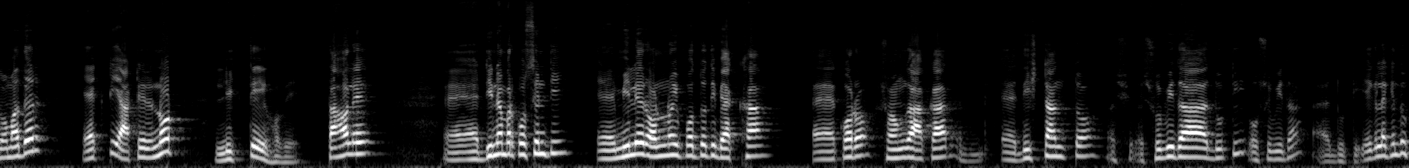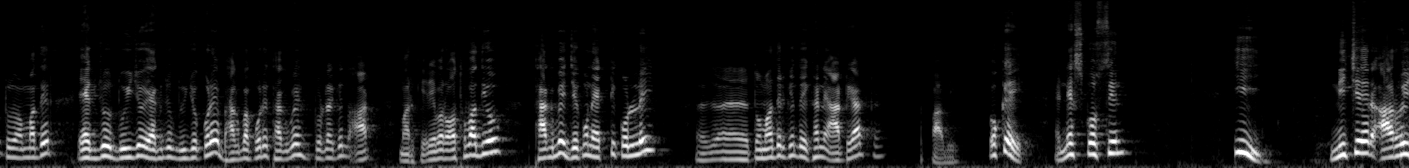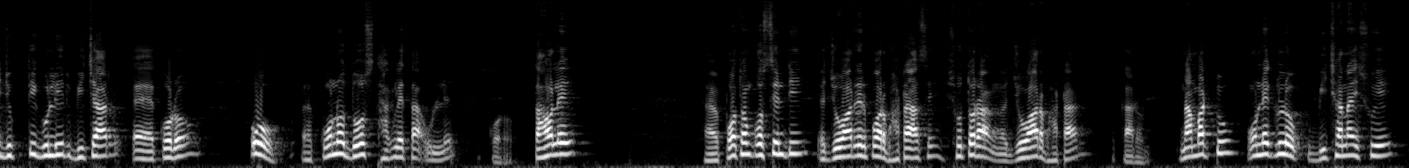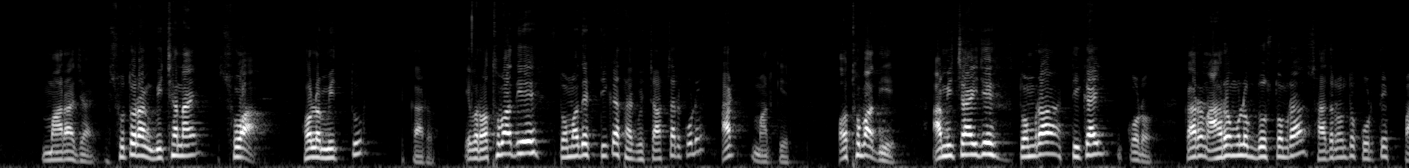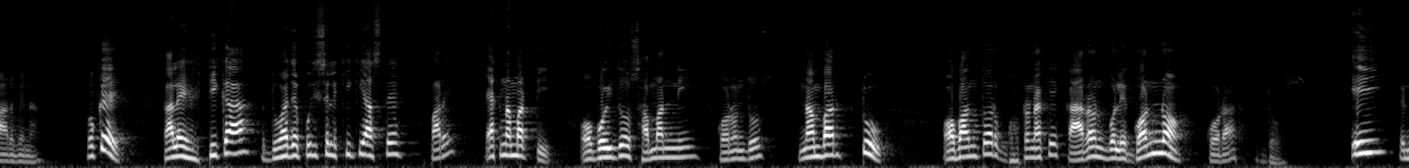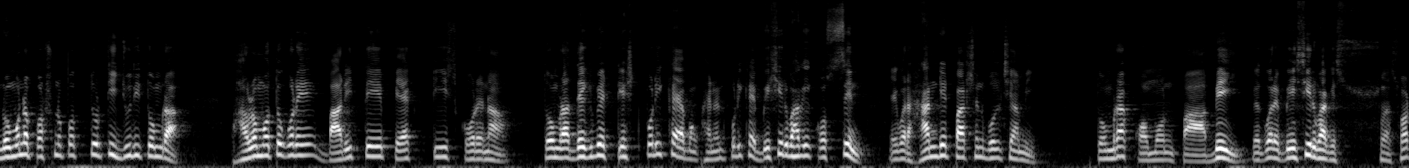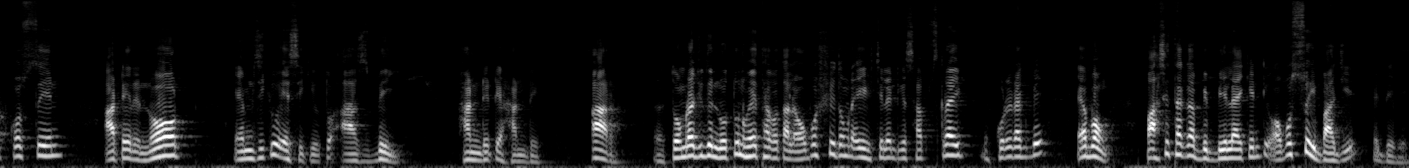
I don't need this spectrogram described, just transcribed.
তোমাদের একটি আটের নোট লিখতেই হবে। তাহলে ডি নাম্বার কোশ্চেনটি মিলের অন্যই পদ্ধতি ব্যাখ্যা করো। সংজ্ঞা, আকার দৃষ্টান্ত সুবিধা দুটি, অসুবিধা দুটি। এগুলা কিন্তু আমাদের এক যোগ দুই যোগ, এক দুই যোগ করে ভাগ ভাগ করে থাকবে। টোটাল কিন্তু আট মার্কের। এবার অথবা দিয়েও থাকবে যে কোনো একটি করলেই তোমাদের কিন্তু এখানে আটে আট পাবে। ওকে নেক্সট কোশ্চেন ই, নিচের আরোহী যুক্তিগুলির বিচার করো। ও কোনো দোষ থাকলে তা উল্লেখ করো। তাহলে প্রথম কোশ্চেনটি জোয়ারের পর ভাটা আসে সুতরাং জোয়ার ভাটার কারণ। নাম্বার টু, অনেক লোক বিছানায় শুয়ে মারা যায়, সুতরাং বিছানায় শোয়া হলো মৃত্যুর কারণ। এবার অথবা দিয়ে তোমাদের টিকা থাকবে চার চার করে আট মার্কের। অথবা দিয়ে, আমি চাই যে তোমরা টিকাই করো, কারণ আরোমূলক দোষ তোমরা সাধারণত করতে পারবে না। ওকে? তাহলে টিকা দু হাজার পঁচিশ সালে কী কী আসতে পারে? এক নাম্বারটি, অবৈধ সামান্যীকরণ দোষ নাম্বার টু, অবান্তর ঘটনাকে কারণ বলে গণ্য করার দোষ। এই নমুনা প্রশ্নপত্রটি যদি তোমরা ভালো মতো করে বাড়িতে প্র্যাকটিস করে নাও, তোমরা দেখবে টেস্ট পরীক্ষা এবং ফাইনাল পরীক্ষায় বেশিরভাগই কোশ্চেন একবার হান্ড্রেড পার্সেন্ট বলছি আমি, তোমরা কমন পাবেই। একবারে বেশিরভাগই শর্ট কোশ্চেন, আটের নোট, এমসিকিউ, এসিকিউ তো আসবেই, হান্ড্রেডে হান্ড্রেড। আর তোমরা যদি নতুন হয়ে থাকো, তাহলে অবশ্যই তোমরা এই চ্যানেলটিকে সাবস্ক্রাইব করে রাখবে এবং পাশে থাকা বেল অবশ্যই বাজিয়ে দেবে।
